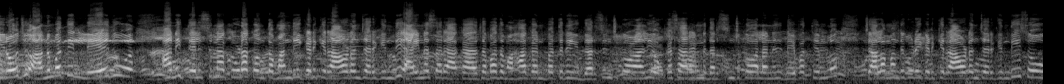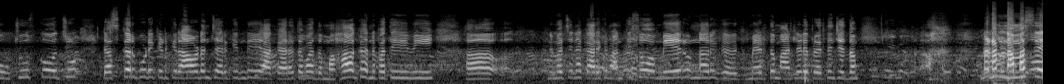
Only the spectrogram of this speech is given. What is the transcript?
ఈ రోజు అనుమతి లేదు అని తెలిసినా కూడా కొంతమంది ఇక్కడికి రావడం జరిగింది. అయినా సరే ఆ ఖైరతాబాద్ మహాగణపతిని దర్శించుకోవాలి ఒక్కసారి దర్శించుకోవాలనే నేపథ్యంలో చాలా మంది కూడా ఇక్కడికి రావడం జరిగింది. సో చూసుకోవచ్చు టస్కర్ కూడా ఇక్కడికి రావడం జరిగింది. ఆ ఖైరతాబాద్ మహాగణపతిని నిమజ్జన కార్యక్రమానికి సో మేరు ఉన్నారు మేరుతో మాట్లాడే ప్రయత్నం చేద్దాం. మేడం నమస్తే.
